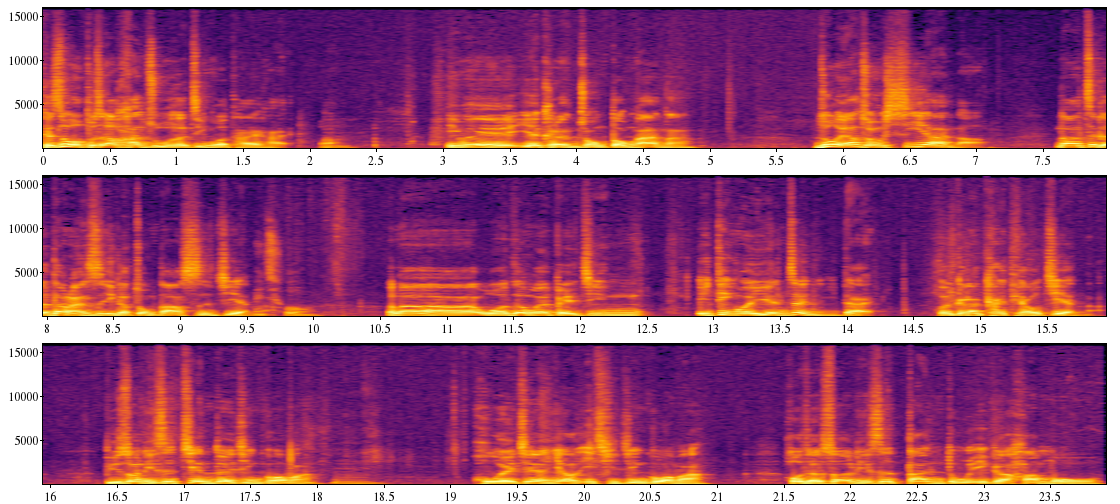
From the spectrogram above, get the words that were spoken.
可是我不知道它如何经过台海啊，因为也可能从东岸呢、如果要从西岸啊，那这个当然是一个重大事件。没错，那我认为北京一定会严阵以待，会跟他开条件呐、比如说你是舰队经过吗？护卫舰要一起经过吗？或者说你是单独一个航母，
